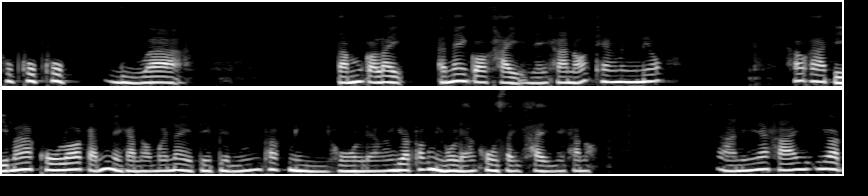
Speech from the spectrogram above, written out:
ทุบๆๆหรือว่าตำก็ไล่ อันนี้ก็ไข่นะคะเนาะแทงหนึ่งเมี้ยวเฮาคาตีมาโคล้อกันนะคะเนาะเมื่อในตีเป็นผักหมี่โหแหลงยอดผักหมี่โหแหลงโคใส่ไข่นะคะเนาะอันนี้นะคะ ยอด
